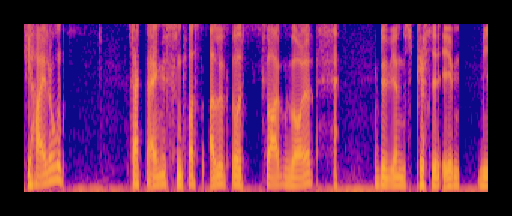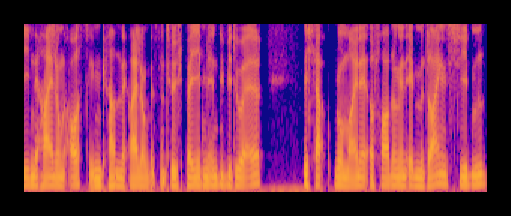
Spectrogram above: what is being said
die Heilung. Sagt eigentlich schon fast alles, was ich sagen soll. Motivierende Sprüche eben, wie eine Heilung aussehen kann. Eine Heilung ist natürlich bei jedem individuell. Ich habe nur meine Erfahrungen eben mit reingeschrieben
